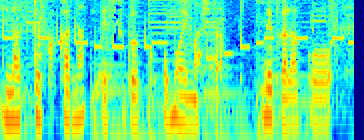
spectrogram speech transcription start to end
納得かなってすごく思いました。だからこう、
